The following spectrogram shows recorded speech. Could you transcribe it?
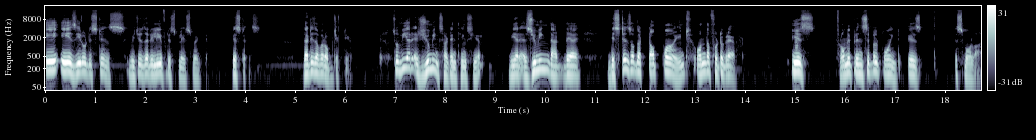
AA0 distance which is the relief displacement distance that is our objective. So, we are assuming certain things here. We are assuming that the distance of the top point on the photograph is from a principal point is small r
